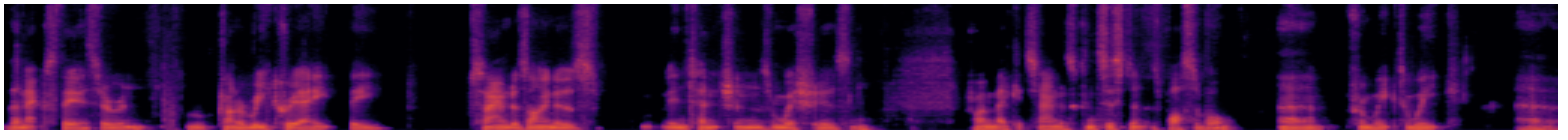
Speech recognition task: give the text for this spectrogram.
the next theatre and trying to recreate the sound designer's intentions and wishes and try and make it sound as consistent as possible uh, from week to week. Uh,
